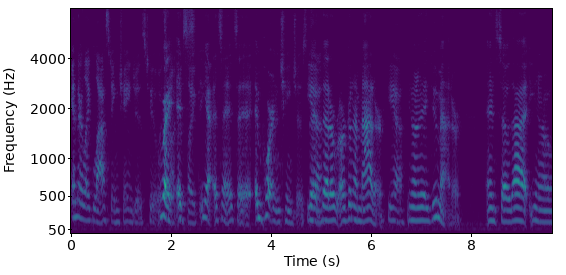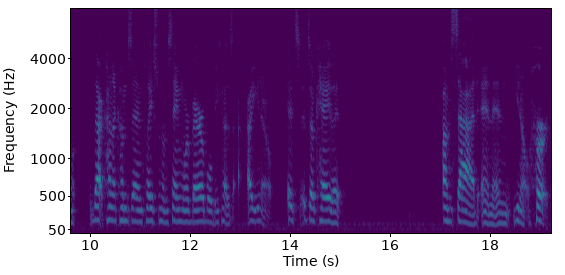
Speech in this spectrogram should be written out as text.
And they're like lasting changes too. It's right Not it's just like yeah it's a, it's a important changes that, Yeah. that are, are gonna matter yeah. you know and they do matter and so that you know that kind of comes in place when i'm saying more bearable because i you know it's it's okay that i'm sad and and you know hurt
